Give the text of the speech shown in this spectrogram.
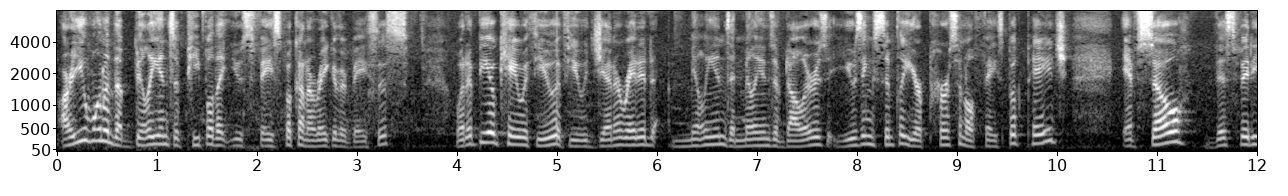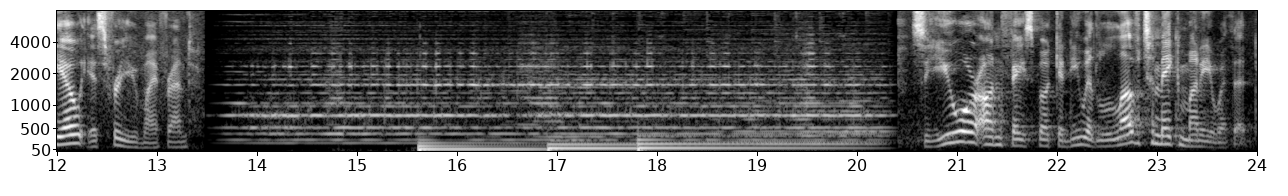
Are you one of the billions of people that use Facebook on a regular basis? Would it be okay with you if you generated millions and millions of dollars using simply your personal Facebook page? If so, this video is for you, my friend. So you are on Facebook and you would love to make money with it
